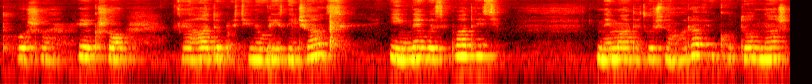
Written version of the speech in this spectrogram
тому що якщо лягати постійно в різний час і не висипатись, не мати точного графіку, то наш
